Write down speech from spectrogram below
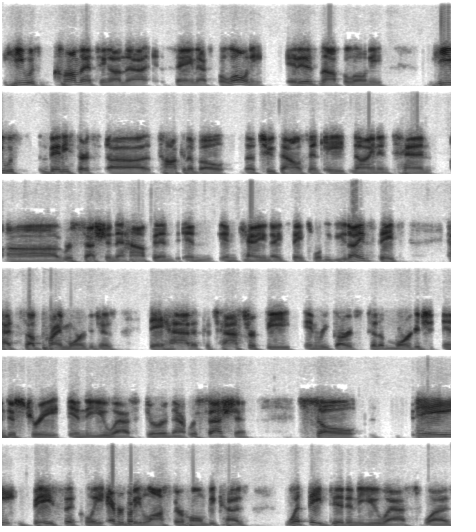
he was commenting on that, saying that's baloney. It is not baloney. He was then he starts uh, talking about the 2008, 9, and 10 uh, recession that happened in in Canada, United States. Well, the United States had subprime mortgages, they had a catastrophe in regards to the mortgage industry in the U.S. during that recession. So they basically everybody lost their home because what they did in the U.S. was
